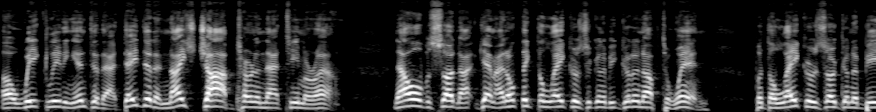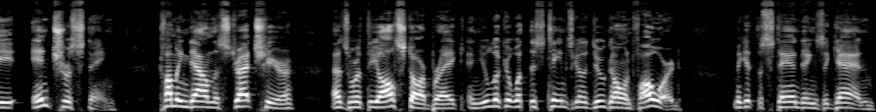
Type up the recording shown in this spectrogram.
a week leading into that. They did a nice job turning that team around. Now, all of a sudden, again, I don't think the Lakers are going to be good enough to win, but the Lakers are going to be interesting coming down the stretch here as we're at the All Star break. And you look at what this team's going to do going forward. Let me get the standings again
